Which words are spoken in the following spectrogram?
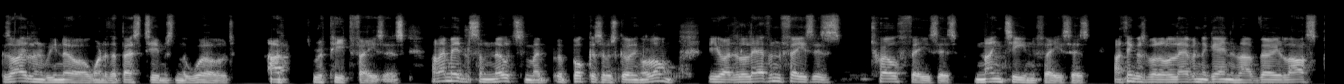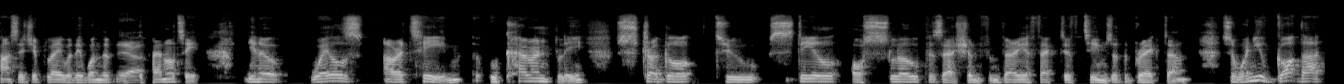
because Ireland we know are one of the best teams in the world at repeat phases. And I made some notes in my book as I was going along. You had 11 phases, 12 phases, 19 phases. I think it was about 11 again in that very last passage of play where they won the, yeah. the penalty. You know, Wales are a team who currently struggle to steal or slow possession from very effective teams at the breakdown. So when you've got that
